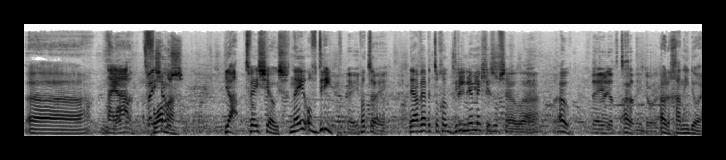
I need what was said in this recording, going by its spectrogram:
Nou ja. Twee vlammen. shows? Ja, twee shows. Nee, of drie. Nee, Wat, twee. ja, we hebben toch ook drie nummertjes of zo? oh. Nee, dat gaat niet door. Oh, dat gaat niet door.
